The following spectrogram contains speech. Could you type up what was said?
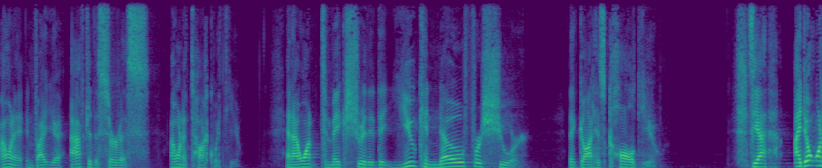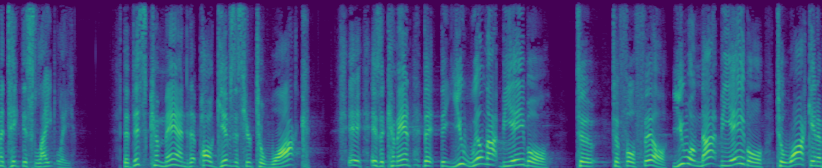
I want to invite you after the service. I want to talk with you. And I want to make sure that, that you can know for sure that God has called you. See, I, I don't want to take this lightly. That this command that Paul gives us here to walk is a command that, that you will not be able to to fulfill. You will not be able to walk in a,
